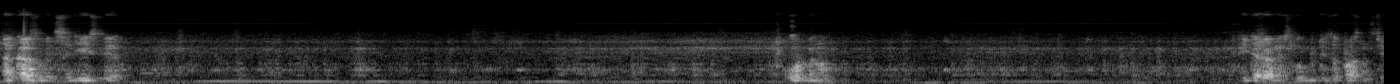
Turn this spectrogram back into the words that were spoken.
Оказывать содействие органам Федеральной службы безопасности.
